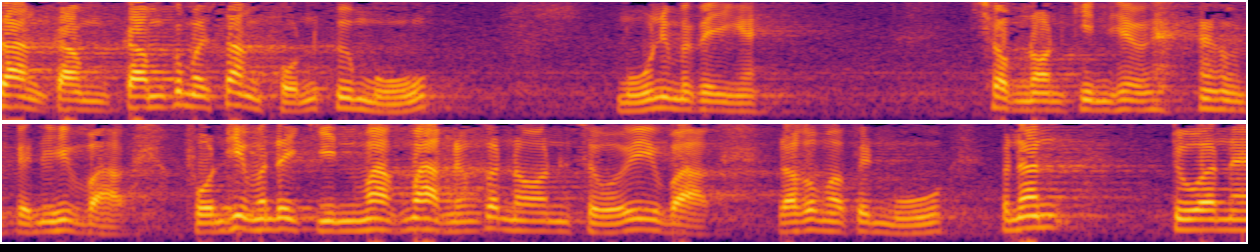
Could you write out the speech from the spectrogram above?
สร้างกรรม กรรมก็มาสร้างผลคือหมู หมูนี่มันเป็นยังไง ชอบนอนกินใช่ไหมมันเป็นวิบาก ผลที่มันได้กินมากๆเนี่ยมันก็นอนเสวยวิบาก แล้วก็มาเป็นหมู เพราะนั้นตัวใน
